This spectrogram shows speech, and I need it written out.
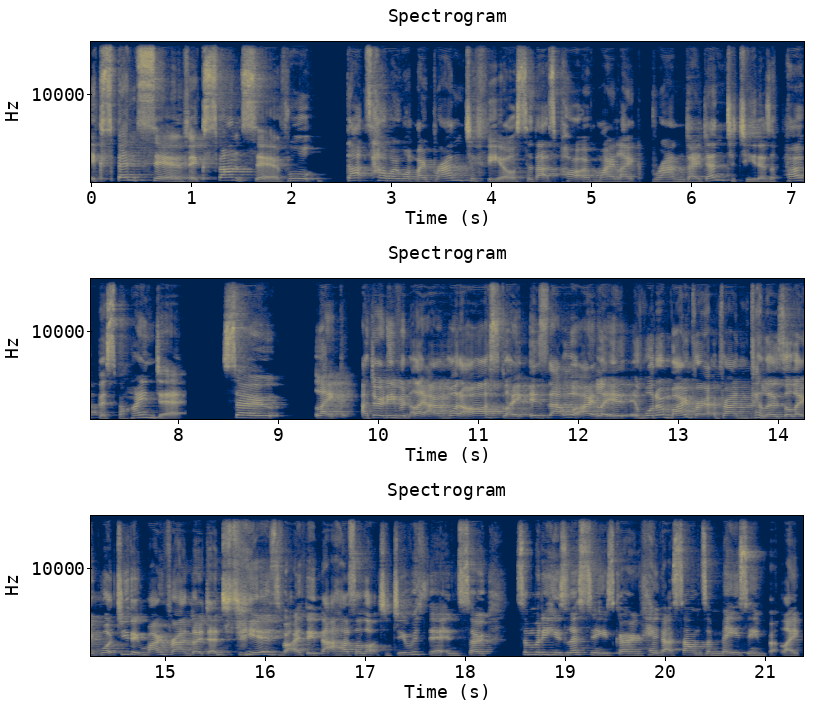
expensive, expansive. Well, that's how I want my brand to feel. So that's part of my like brand identity. There's a purpose behind it. So like I don't even like I want to ask like is that what I like what are my brand pillars or like what do you think my brand identity is but I think that has a lot to do with it and so somebody who's listening is going hey that sounds amazing but like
